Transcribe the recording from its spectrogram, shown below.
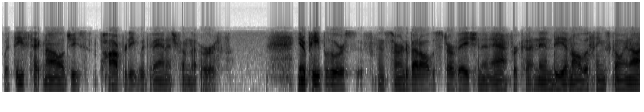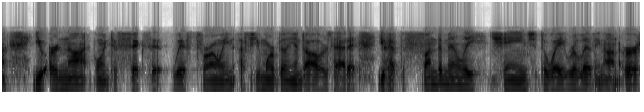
with these technologies, poverty would vanish from the earth. You know, people who are concerned about all the starvation in Africa and India and all the things going on, you are not going to fix it with throwing a few more billion dollars at it. You have to fundamentally change the way we're living on Earth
